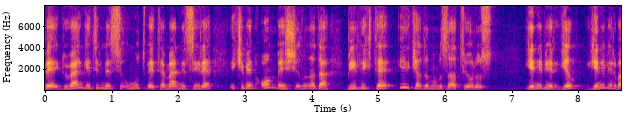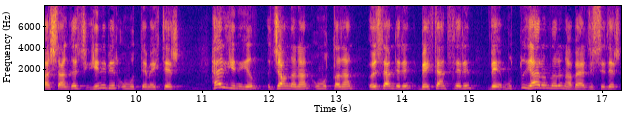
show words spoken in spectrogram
ve güven getirmesi umut ve temennisiyle 2015 yılına da birlikte ilk adımımızı atıyoruz. Yeni bir yıl, yeni bir başlangıç, yeni bir umut demektir. Her yeni yıl canlanan, umutlanan, özlemlerin, beklentilerin ve mutlu yarınların habercisidir.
